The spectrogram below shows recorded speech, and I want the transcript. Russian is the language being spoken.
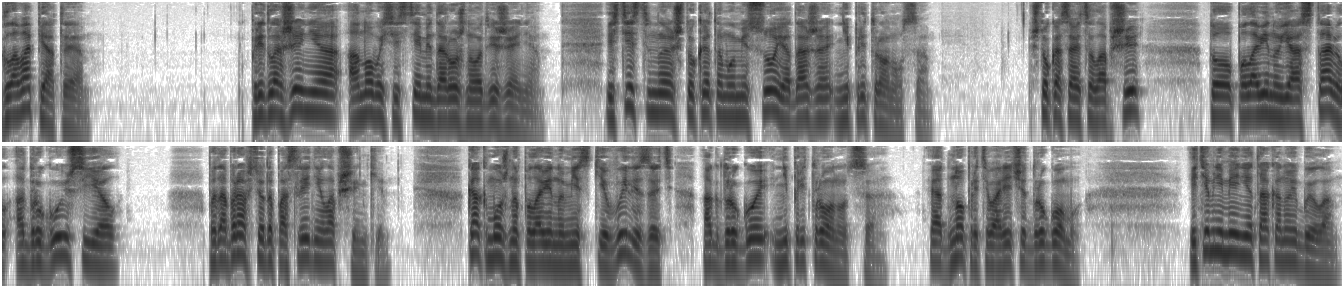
Глава пятая. Предложение о новой системе дорожного движения. Естественно, что к этому мясо я даже не притронулся. Что касается лапши, то половину я оставил, а другую съел, подобрав все до последней лапшинки. Как можно половину миски вылезать, а к другой не притронуться? И одно противоречит другому. И тем не менее так оно и было.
